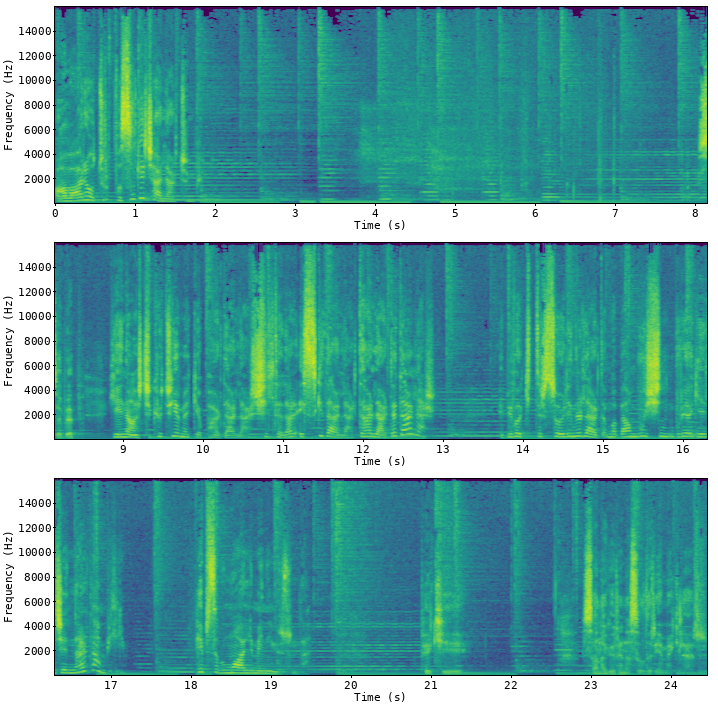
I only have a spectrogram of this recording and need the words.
Avare oturup fasıl geçerler tüm gün. Sebep? Yeni aşçı kötü yemek yapar derler. Şilteler eski derler. Derler de derler. E bir vakittir söylenirlerdi ama ben bu işin buraya geleceğini nereden bileyim? Hepsi bu muallimenin yüzünden. Peki sana göre nasıldır yemekler?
